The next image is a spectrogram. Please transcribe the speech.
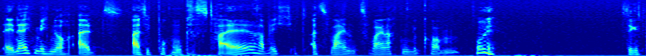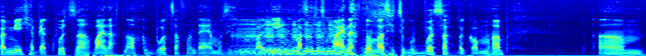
erinnere ich mich noch, als, als ich Pokémon Kristall habe ich als Wei zu Weihnachten bekommen. Ui. Das Ding ist bei mir, ich habe ja kurz nach Weihnachten auch Geburtstag, von daher muss ich mir überlegen, was ich zu Weihnachten und was ich zu Geburtstag bekommen habe. Ähm,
